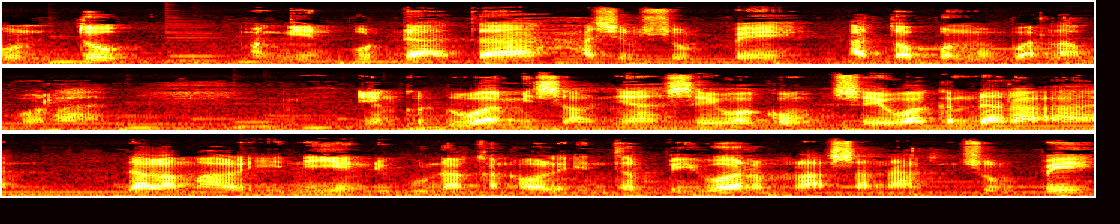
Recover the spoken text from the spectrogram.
untuk menginput data hasil survei ataupun membuat laporan. Yang kedua misalnya sewa sewa kendaraan. Dalam hal ini yang digunakan oleh interviewer melaksanakan survei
